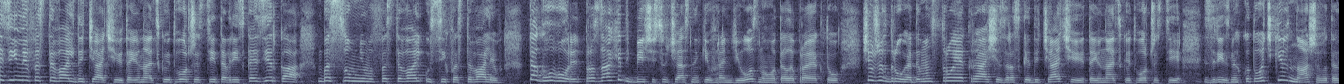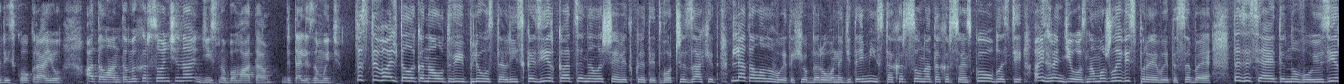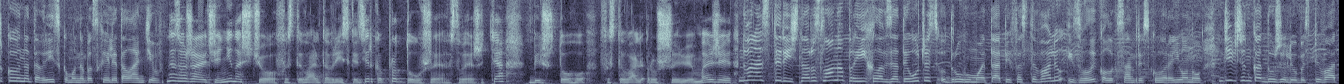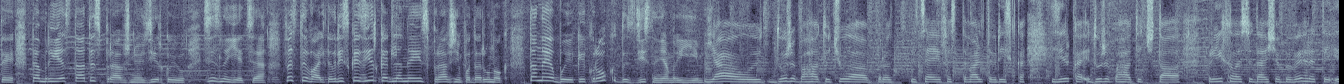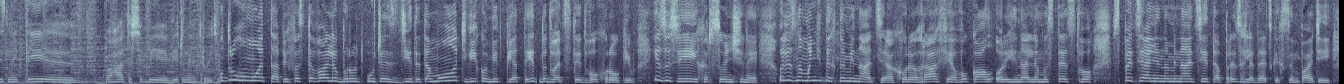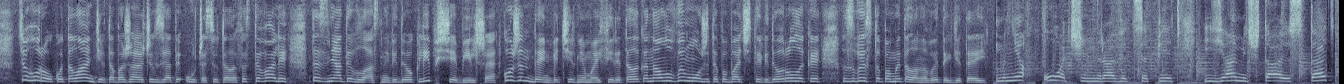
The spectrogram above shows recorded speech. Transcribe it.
Телевізійний фестиваль дитячої та юнацької творчості Таврійська зірка без сумніву фестиваль усіх фестивалів. Так говорять про захід більшість учасників грандіозного телепроекту, що вже вдруге демонструє кращі зразки дитячої та юнацької творчості з різних куточків нашого Таврійського краю. А талантами Херсонщина дійсно багата. Деталі за мить. Фестиваль телеканалу Твій Плюс Таврійська зірка це не лише відкритий творчий захід для талановитих і обдарованих дітей міста Херсона та Херсонської області, а й грандіозна можливість проявити себе та засяяти новою зіркою на Таврійському небосхилі талантів. Незважаючи ні на що, фестиваль Таврійська зірка продовжує своє життя. Більш того, фестиваль розширює межі. 12-річна Руслана приїхала взяти участь у другому етапі фестивалю із Великоолександрівського району. Дівчинка дуже любить співати та мріє стати справжньою зіркою. Зізнається, фестиваль Таврійська зірка для неї справжній подарунок та неабиякий крок до здійснення мрії. Я дуже багато чула про цей фестиваль Таврійська зірка і дуже багато читала. Приїхала сюди, щоб виграти і знайти е, багато собі вірних друзів. У другому етапі фестивалю беруть участь діти та молодь віком від 5 до 22 років із усієї Херсонщини. У різноманітних номінаціях хореографія, вокал, оригінальне мистецтво, спеціальні номінації та приз глядацьких симпатій. Цього року талантів та бажаючих взяти участь у телефестивалі та зняти власний відеокліп ще більше. Кожен день в вечірньому ефірі телеканалу ви можете побачити відеоролики з виступами талановитих дітей. Мне очень нравится петь, и я мечтаю стать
